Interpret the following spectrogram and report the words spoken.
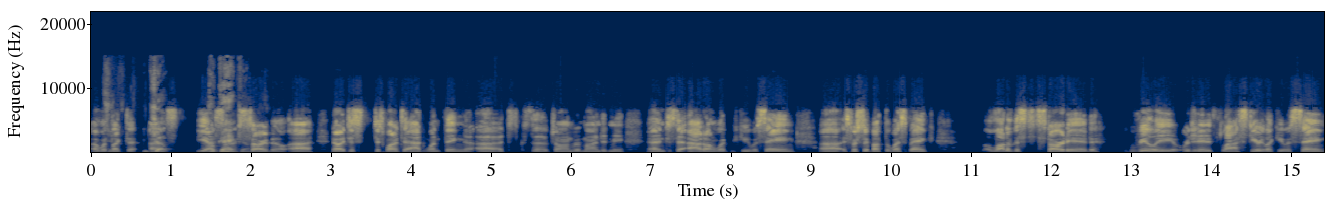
I would like to. Uh, yeah, okay, sorry, sorry, Bill. Uh, no, I just just wanted to add one thing because uh, uh, John reminded me, and just to add on what he was saying, uh, especially about the West Bank. A lot of this started really originated last year, like he was saying.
